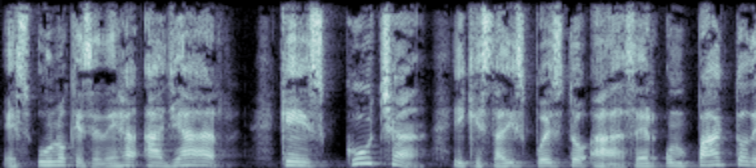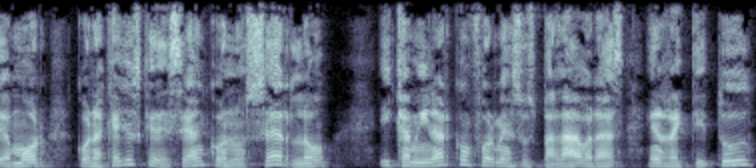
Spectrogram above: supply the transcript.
Es uno que se deja hallar, que escucha y que está dispuesto a hacer un pacto de amor con aquellos que desean conocerlo y caminar conforme a sus palabras en rectitud,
